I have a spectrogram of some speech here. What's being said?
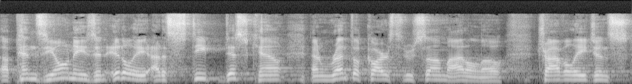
uh, pensiones in Italy at a steep discount and rental cars through some, I don't know, travel agents,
